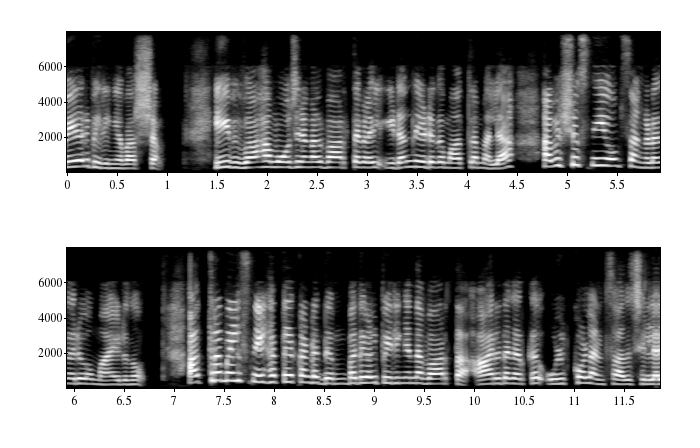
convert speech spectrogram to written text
വേർപിരിഞ്ഞ വർഷം. ഈ വിവാഹമോചനങ്ങൾ വാർത്തകളിൽ ഇടം നേടുക മാത്രമല്ല അവിശ്വസനീയവും സങ്കടകരവുമായിരുന്നു. അത്രമേൽ സ്നേഹത്തിൽ കണ്ട ദമ്പതികൾ പിരിഞ്ഞെന്ന വാർത്ത ആരാധകർക്ക് ഉൾക്കൊള്ളാൻ സാധിച്ചില്ല.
